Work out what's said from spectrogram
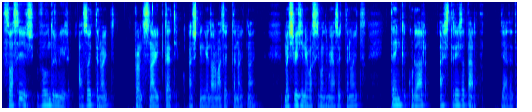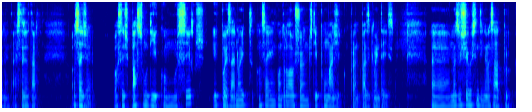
se vocês vão dormir às 8 da noite, pronto, cenário hipotético, acho que ninguém dorme às 8 da noite, não é? Mas imaginem, vocês vão dormir às 8 da noite, têm que acordar às 3 da tarde. Já, exatamente, às 3 da tarde. Ou seja, vocês passam o dia como morcegos e depois à noite conseguem controlar os sonhos tipo um mágico. Pronto, basicamente é isso. Uh, mas eu achei bastante engraçado porque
